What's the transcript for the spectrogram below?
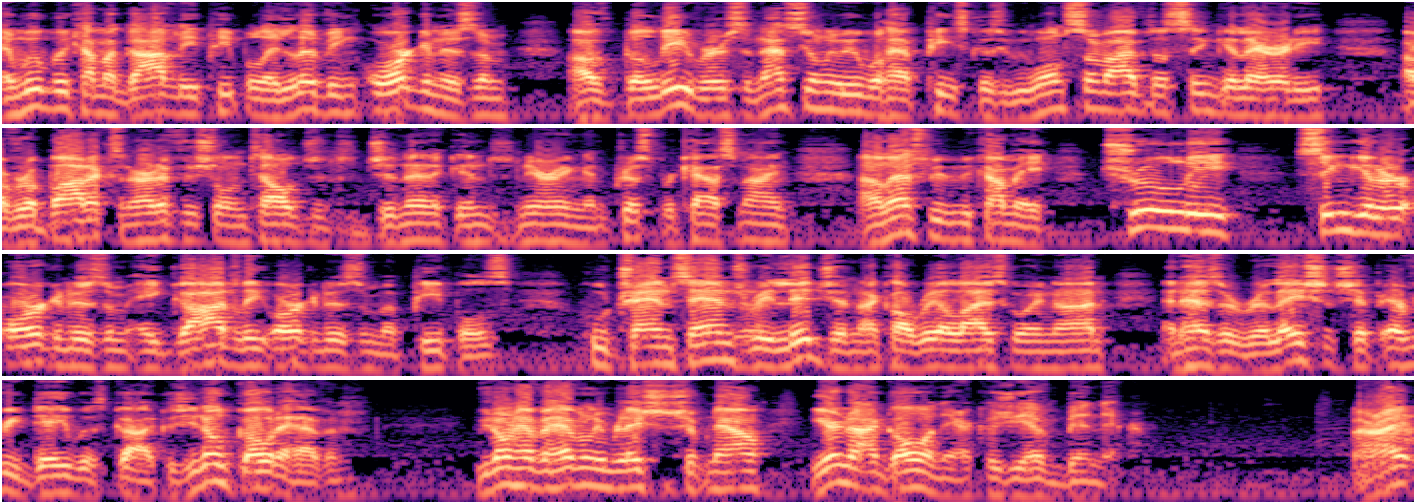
and we'll become a godly people, a living organism of believers, and that's the only way we'll have peace because we won't survive the singularity of robotics and artificial intelligence, genetic engineering, and CRISPR-Cas9 unless we become a truly singular organism, a godly organism of peoples who transcends religion, I call real lives going on, and has a relationship every day with God. Because you don't go to heaven. If you don't have a heavenly relationship now, you're not going there because you haven't been there. All right?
